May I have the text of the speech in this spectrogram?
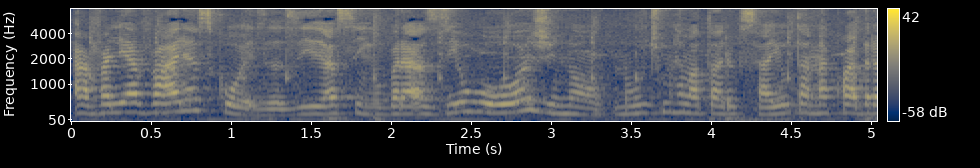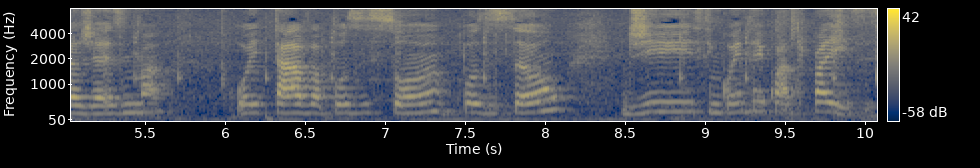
avalia, várias coisas. E assim, o Brasil hoje, no, no último relatório que saiu, está na 48 posição, posição de 54 países.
